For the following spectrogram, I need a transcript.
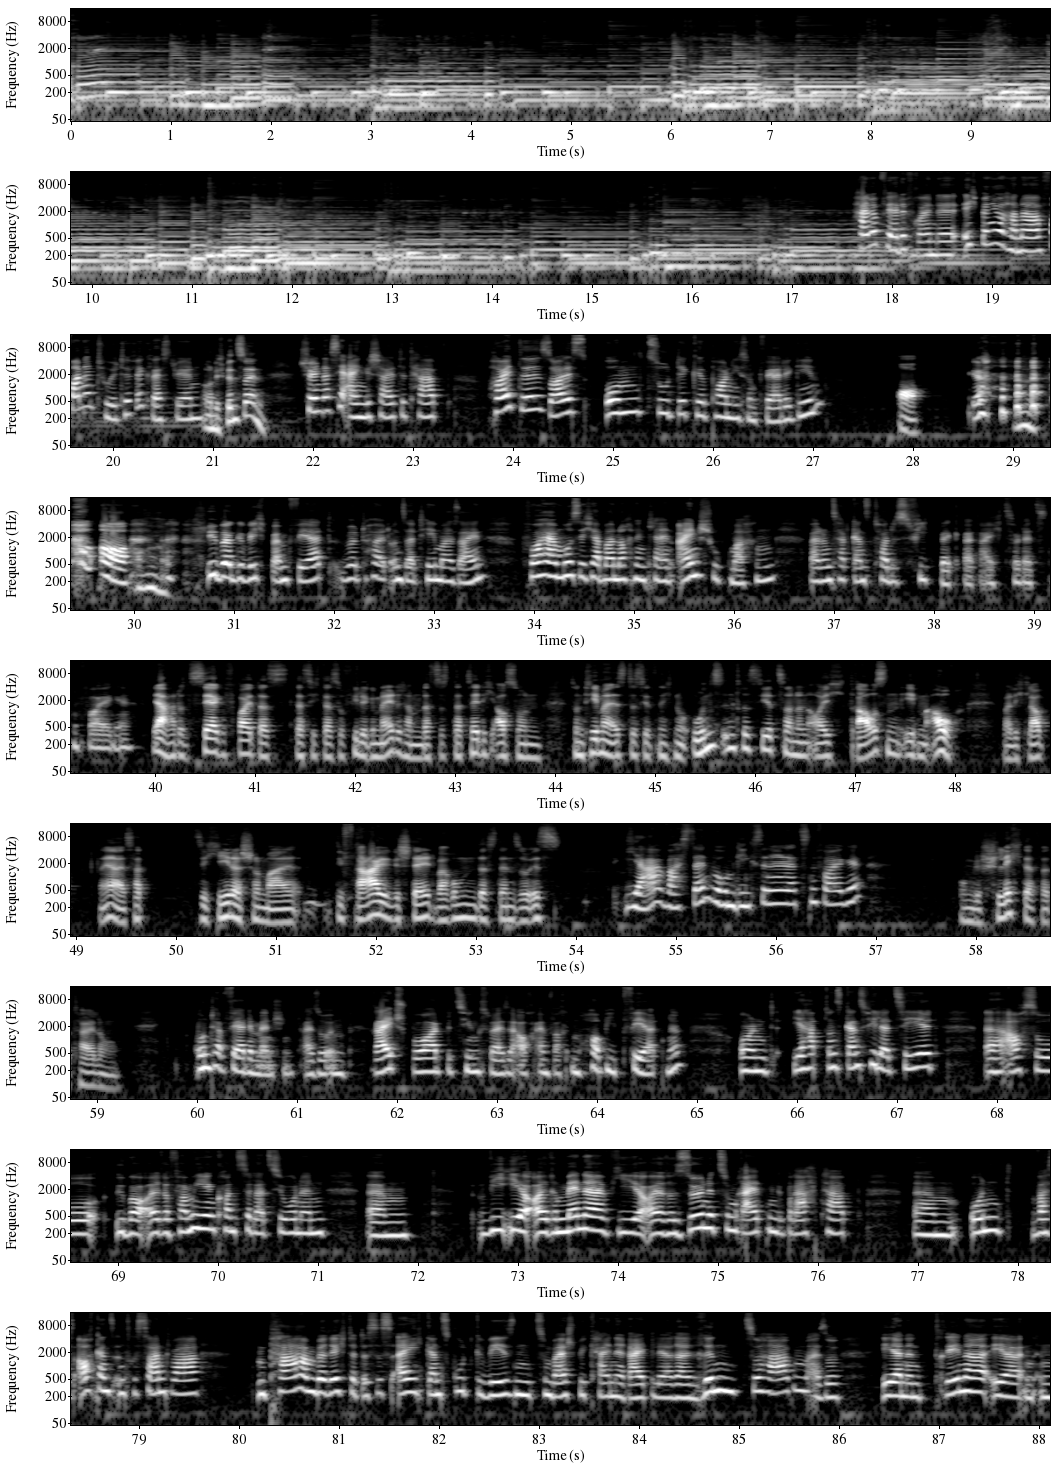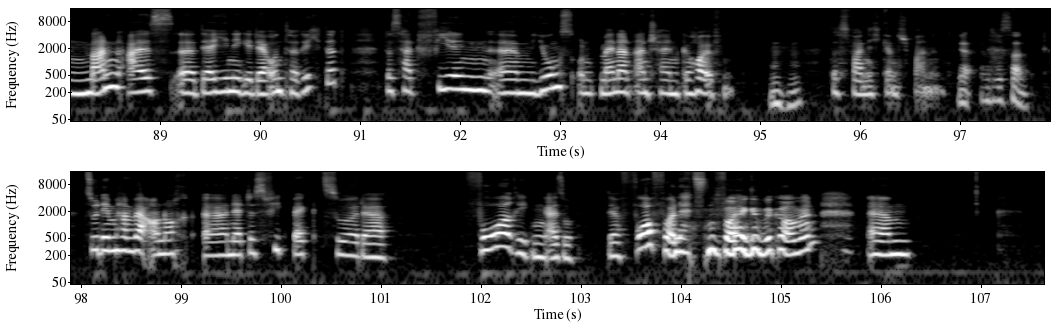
Hallo Pferdefreunde, ich bin Johanna von Intuitive Equestrian. Und ich bin Sven. Schön, dass ihr eingeschaltet habt. Heute soll es um zu dicke Ponys und Pferde gehen. Oh. Ja. oh. Übergewicht beim Pferd wird heute unser Thema sein. Vorher muss ich aber noch einen kleinen Einschub machen, weil uns hat ganz tolles Feedback erreicht zur letzten Folge. Ja, hat uns sehr gefreut, dass, dass sich da so viele gemeldet haben und dass es tatsächlich auch so ein, so ein Thema ist, das jetzt nicht nur uns interessiert, sondern euch draußen eben auch. Weil ich glaube, naja, es hat sich jeder schon mal die Frage gestellt, warum das denn so ist. Ja, was denn? Worum ging es denn in der letzten Folge? Um Geschlechterverteilung. Unter Pferdemenschen, also im Reitsport beziehungsweise auch einfach im Hobbypferd. Ne? Und ihr habt uns ganz viel erzählt, äh, auch so über eure Familienkonstellationen, ähm, wie ihr eure Männer, wie ihr eure Söhne zum Reiten gebracht habt. Ähm, und was auch ganz interessant war, ein paar haben berichtet, es ist eigentlich ganz gut gewesen, zum Beispiel keine Reitlehrerin zu haben, also eher einen Trainer, eher ein Mann als äh, derjenige, der unterrichtet. Das hat vielen ähm, Jungs und Männern anscheinend geholfen. Mhm. Das fand ich ganz spannend. Ja, interessant. Zudem haben wir auch noch äh, nettes Feedback zu der vorigen, also der vorvorletzten Folge bekommen. Ähm,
